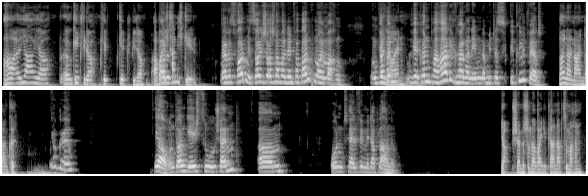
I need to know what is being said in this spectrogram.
Ah, ja, ja, äh, geht wieder, geht, geht wieder. Aber Ja, ich das- kann nicht gehen. Ja, das freut mich. Soll ich euch nochmal den Verband neu machen? Und wir, Nein, können, wir können ein paar Hagelkörner nehmen, damit das gekühlt wird. Nein, nein, nein, danke. Okay. Ja, und dann gehe ich zu Shem ähm, und helfe ihm mit der Plane. Ja, Shem ist schon dabei, die Plane abzumachen.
